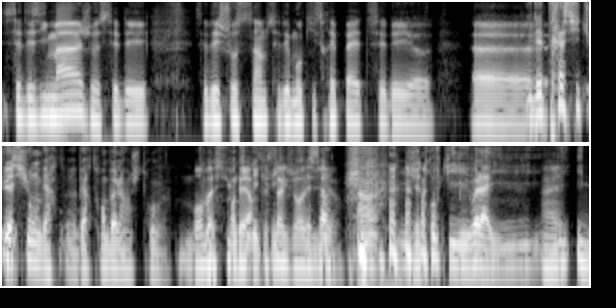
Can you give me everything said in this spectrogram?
c'est des images, c'est des, des choses simples, c'est des mots qui se répètent, c'est des. euh, Il est très situation, Bert- Bertrand Belin, je trouve. Bon, Quand- bah super, c'est ça que j'aurais dit. ça. Hein, je trouve qu'il voilà, il, Ouais. il-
